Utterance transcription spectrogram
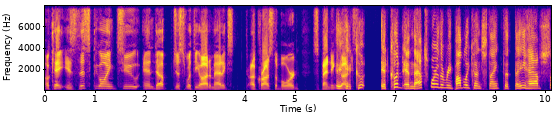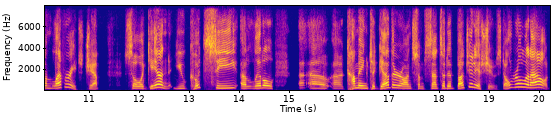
Okay, is this going to end up just with the automatics across the board spending cuts? It, it could it could and that's where the Republicans think that they have some leverage, Chip. So again, you could see a little uh, uh, coming together on some sensitive budget issues. Don't rule it out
